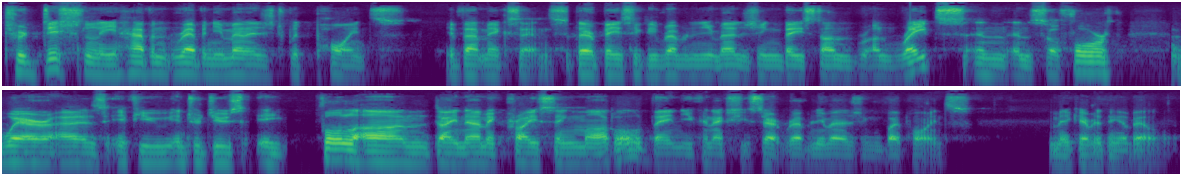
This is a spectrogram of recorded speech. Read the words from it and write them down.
traditionally haven't revenue managed with points if that makes sense. They're basically revenue managing based on, on rates and, and so forth. Whereas if you introduce a full on dynamic pricing model, then you can actually start revenue managing by points, make everything available.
